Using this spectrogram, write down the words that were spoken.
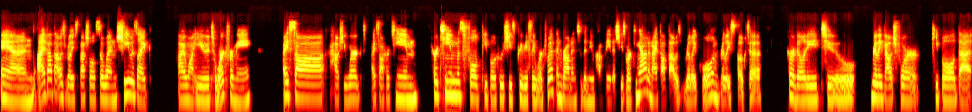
And I thought that was really special. So when she was like, I want you to work for me, I saw how she worked. I saw her team. Her team was full of people who she's previously worked with and brought into the new company that she's working at. And I thought that was really cool and really spoke to her ability to really vouch for people that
